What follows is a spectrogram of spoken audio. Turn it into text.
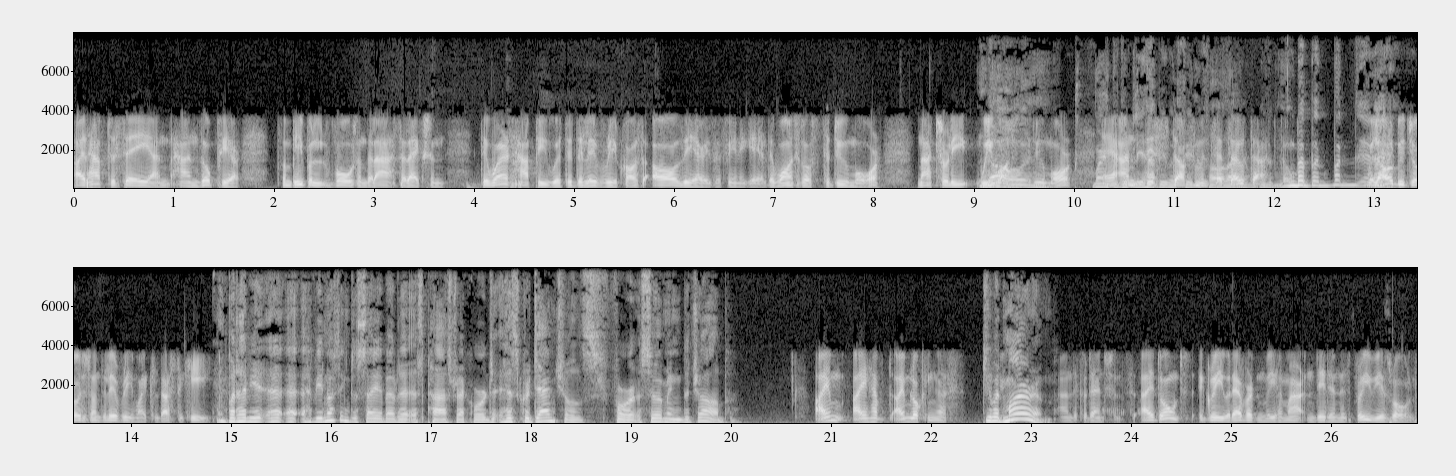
I'd have to say, and hands up here, when people vote in the last election, they weren't happy with the delivery across all the areas of Fine Gael. They wanted us to do more. Naturally, we no, wanted to do more, uh, and this document sets out that. So but, but, but, uh, we'll all be judged on delivery, Michael. That's the key. But have you uh, uh have you nothing to say about his past record, his credentials for assuming the job? I'm I have I'm looking at do you admire him? And the credentials. I don't agree with everything Micheál Martin did in his previous roles.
